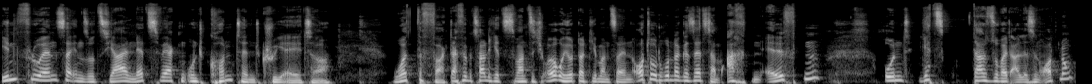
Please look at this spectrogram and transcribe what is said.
Influencer in sozialen Netzwerken und Content Creator. What the fuck? Dafür bezahle ich jetzt 20 Euro. Hier hat jemand seinen Otto drunter gesetzt am 8.11. Und jetzt, da soweit alles in Ordnung.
